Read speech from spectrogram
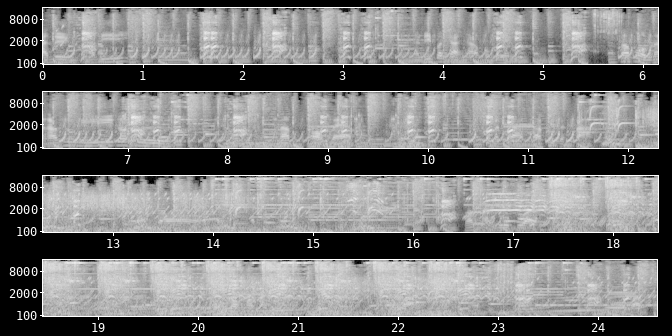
าศหนึ่งอันนี้ อันนี้ประกาศงานผมเองก็ผมนะครับช่วงนี้ก็คือรับออกแบบบรรดากราฟิกต่างๆแล้วก็รับถ่ายรูปด้วยลองมาแบบ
